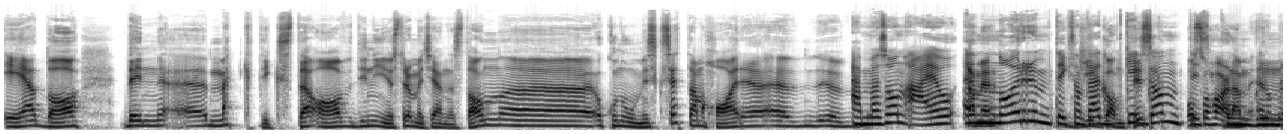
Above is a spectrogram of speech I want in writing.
er da den eh, mektigste av de nye strømmetjenestene eh, økonomisk sett. De har eh, Amazon er jo enormt, ikke sant? Et gigantisk. Og så har de en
